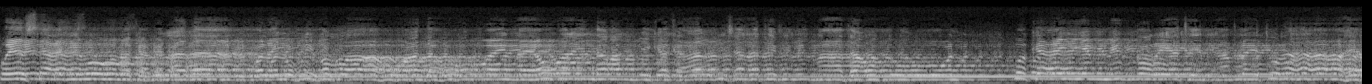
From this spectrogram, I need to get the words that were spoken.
ويستعجلونك بالعذاب ولن يخلف الله وعده وإن يوما عند ربك كألف سنة مما تعدون. وكأي من قرية أمليت لها وهي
